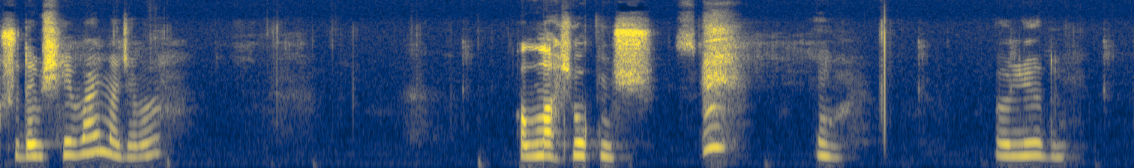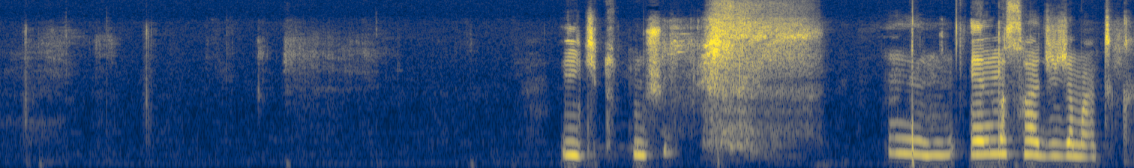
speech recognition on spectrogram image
Şurada bir şey var mı acaba? Allah yokmuş. oh. Ölüyordum. İyi ki tutmuşum. Hmm, elmas harcayacağım artık.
